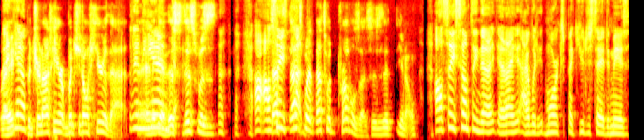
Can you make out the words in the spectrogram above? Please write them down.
Right, but, know, but you're not here. But you don't hear that. and again, end, this this was. I'll that's, say that's what that's what troubles us is that you know. I'll say something that that I, I would more expect you to say to me is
